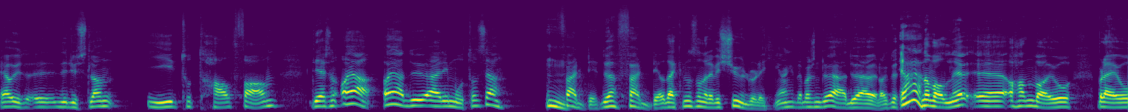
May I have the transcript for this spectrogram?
Jeg, ut- eh, Russland gir totalt faen. De er sånn Å ja, å ja, du er imot oss, ja. Mm. Ferdig. Du er ferdig. Og det er ikke noe sånn der vi skjuler det ikke engang. Det er bare sånn, Du er, du er ødelagt. Du. Ja, ja. Navalny, eh, han var jo Ble jo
